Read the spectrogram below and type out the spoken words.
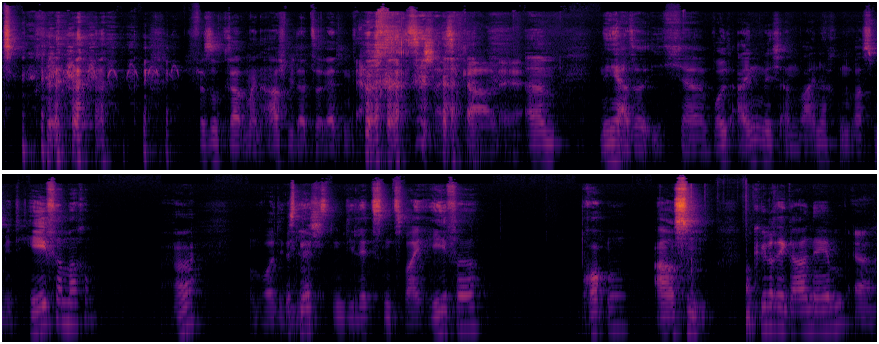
ich versuche gerade meinen Arsch wieder zu retten. Das ist scheißegal, ey. ähm, nee, also ich äh, wollte eigentlich an Weihnachten was mit Hefe machen Aha. und wollte die letzten, die letzten zwei Hefebrocken aus dem Kühlregal nehmen Ja.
